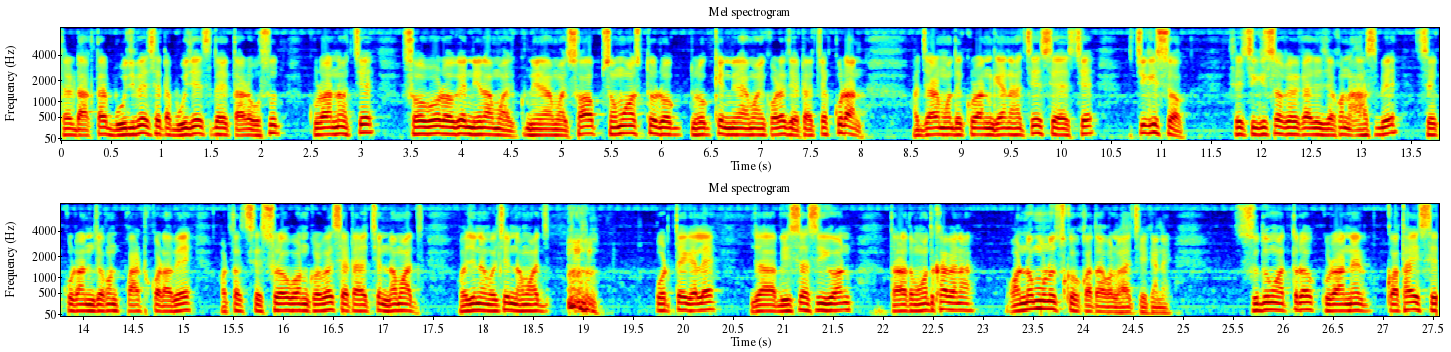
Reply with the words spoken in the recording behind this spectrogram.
তাহলে ডাক্তার বুঝবে, সেটা বুঝে, সেটা তার ওষুধ কোরআন হচ্ছে সর্বরোগের নিরাময় নিরাময়, সব সমস্ত রোগ, রোগকে নিরাময় করে যেটা হচ্ছে কোরআন। আর যার মধ্যে কোরআন জ্ঞান আছে, সে হচ্ছে চিকিৎসক। সেই চিকিৎসকের কাছে যখন আসবে, সে কোরআন যখন পাঠ করাবে, অর্থাৎ সে শ্রবণ করবে, সেটা হচ্ছে নামাজ। ওই জন্য বলছি নামাজ পড়তে গেলে যা বিশ্বাসীগণ, তারা তো মদ খাবে না। অন্যমনস্ক কথা বলা আছে এখানে। শুধুমাত্র কোরআনের কথাই সে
